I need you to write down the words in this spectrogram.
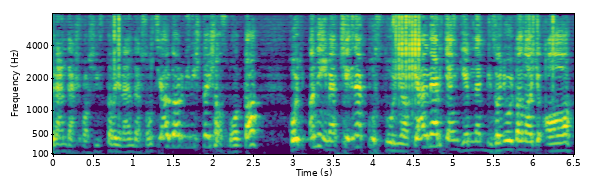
rendes fasiszta, vagy rendes szociáldarvinista, és azt mondta, hogy a németségnek pusztulnia kell, mert gyengémnek bizonyult a nagy, a,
